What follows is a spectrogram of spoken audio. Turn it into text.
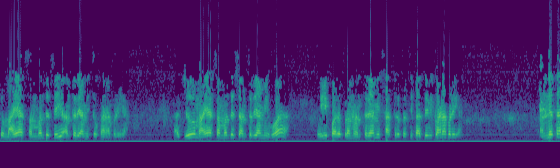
तो माया संबंध से ही अंतर्यामी तो कहना पड़ेगा। और जो माया संबंध से अंतर्यामी हुआ, वही पर ब्रह्म अंतर्यामी शास्त्र प्रतिपाद्य भी कहना पड़ेगा। अन्यथा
